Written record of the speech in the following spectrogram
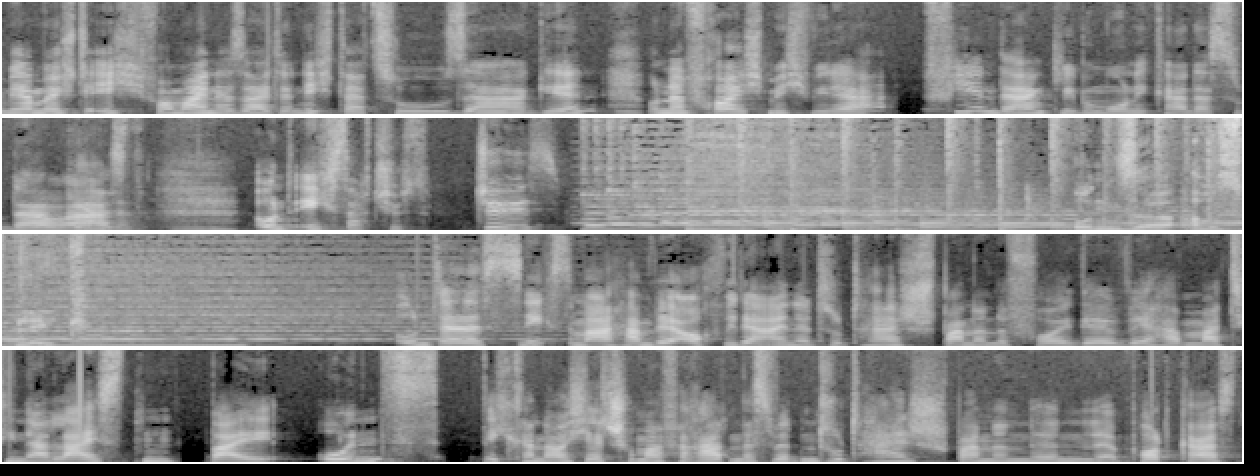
mehr möchte ich von meiner Seite nicht dazu sagen. Und dann freue ich mich wieder. Vielen Dank, liebe Monika, dass du da warst. Gerne. Und ich sage Tschüss. Tschüss. Unser Ausblick. Und das nächste Mal haben wir auch wieder eine total spannende Folge. Wir haben Martina Leisten bei uns ich kann euch jetzt schon mal verraten, das wird ein total spannenden äh, Podcast.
